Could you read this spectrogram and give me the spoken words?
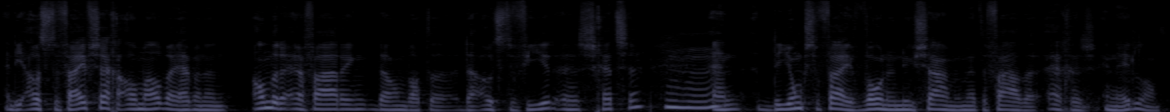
En die oudste vijf zeggen allemaal... wij hebben een andere ervaring dan wat de, de oudste vier schetsen. Mhm. En de jongste vijf wonen nu samen met de vader ergens in Nederland.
